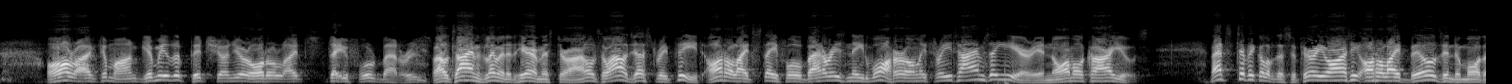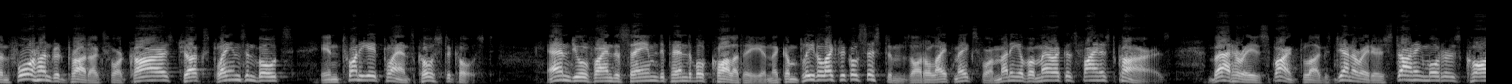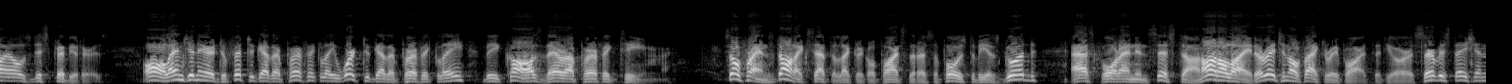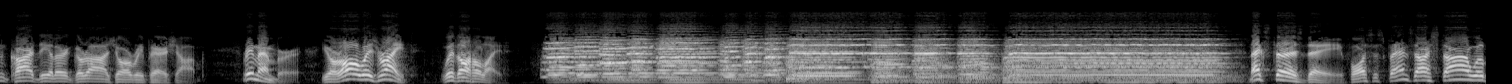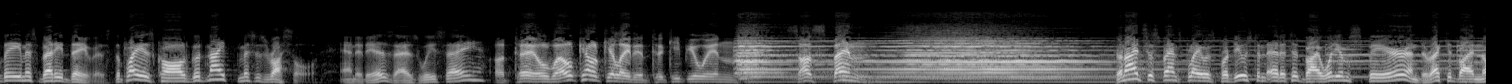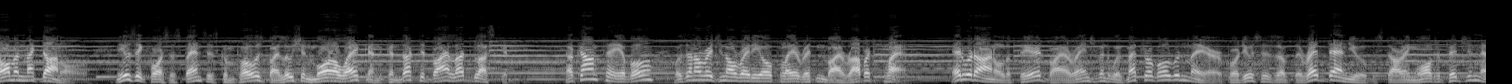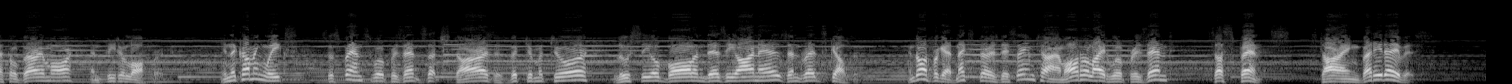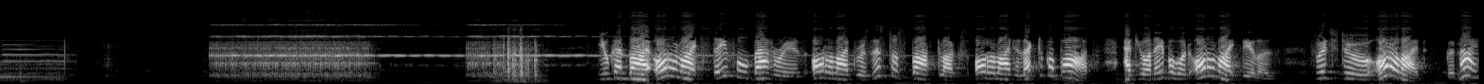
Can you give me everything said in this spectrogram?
All right, come on. Give me the pitch on your Autolite Stay Full batteries. Well, time's limited here, Mr. Arnold, so I'll just repeat. Autolite Stay Full batteries need water only three times a year in normal car use. That's typical of the superiority Autolite builds into more than 400 products for cars, trucks, planes, and boats in 28 plants coast to coast. And you'll find the same dependable quality in the complete electrical systems Autolite makes for many of America's finest cars. Batteries, spark plugs, generators, starting motors, coils, distributors. All engineered to fit together perfectly, work together perfectly, because they're a perfect team. So, friends, don't accept electrical parts that are supposed to be as good. Ask for and insist on Autolite original factory parts at your service station, car dealer, garage, or repair shop. Remember, you're always right with Autolite. Next Thursday, for suspense, our star will be Miss Bette Davis. The play is called Good Night, Mrs. Russell. And it is, as we say, A tale well calculated to keep you in suspense. Tonight's suspense play was produced and edited by William Spear and directed by Norman Macdonnell. Music for Suspense is composed by Lucien Moraweck and conducted by Lud Gluskin. Account Payable was an original radio play written by Robert Platt. Edward Arnold appeared by arrangement with Metro Goldwyn Mayer, producers of The Red Danube, starring Walter Pidgeon, Ethel Barrymore, and Peter Lawford. In the coming weeks, Suspense will present such stars as Victor Mature, Lucille Ball and Desi Arnaz, and Red Skelton. And don't forget, next Thursday, same time, Autolite will present Suspense, starring Bette Davis. You can buy Autolite Stay Full batteries, Autolite resistor spark plugs, Autolite electrical parts at your neighborhood Autolite dealers. Switch to Autolite. Good night.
